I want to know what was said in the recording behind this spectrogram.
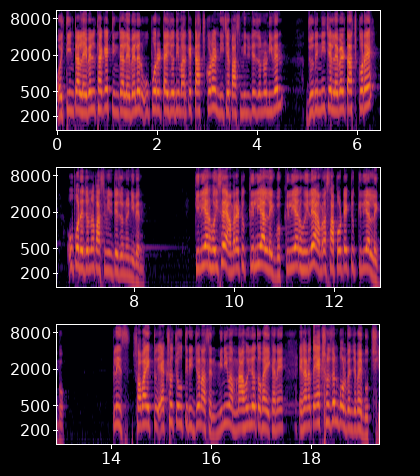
ওই তিনটা লেভেল থাকে, তিনটা লেভেলের উপরেরটাই যদি মার্কেট টাচ করে, নিচে পাঁচ মিনিটের জন্য নিবেন। যদি নিচে লেভেল টাচ করে উপরের জন্য পাঁচ মিনিটের জন্য নিবেন। ক্লিয়ার হইছে? আমরা একটু ক্লিয়ার লিখব। ক্লিয়ার হইলে আমরা সাপোর্টে একটু ক্লিয়ার লিখব। প্লিজ সবাই একটু একশো চৌত্রিশ জন আছেন। মিনিমাম না হইলেও তো ভাই এখানে এখানে তো একশো জন বলবেন যে ভাই বুঝছি।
